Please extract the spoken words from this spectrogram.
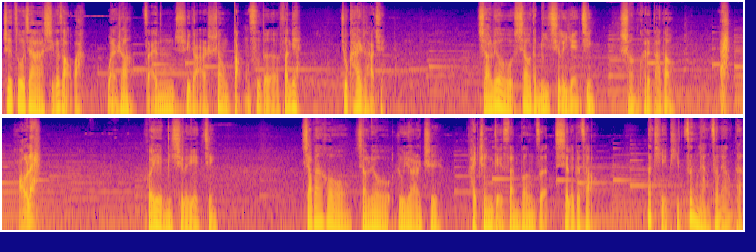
这座驾洗个澡吧，晚上咱去点上档次的饭店，就开着它去。小六笑得眯起了眼睛，爽快的答道：“哎，好嘞。”我也眯起了眼睛。下班后，小六如约而至，还真给三蹦子洗了个澡。那铁皮锃亮锃亮的，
